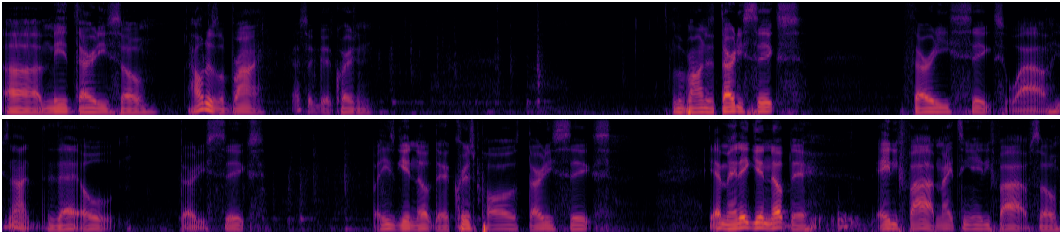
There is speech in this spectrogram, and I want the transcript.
uh, mid thirties. So how old is LeBron? That's a good question. LeBron is 36. 36. Wow. He's not that old. 36. But he's getting up there. Chris Paul's 36. Yeah, man, they getting up there. 85, 1985. So,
